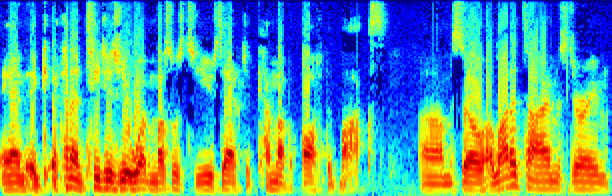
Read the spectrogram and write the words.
And it, it kind of teaches you what muscles to use to actually come up off the box. Um, so a lot of times during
